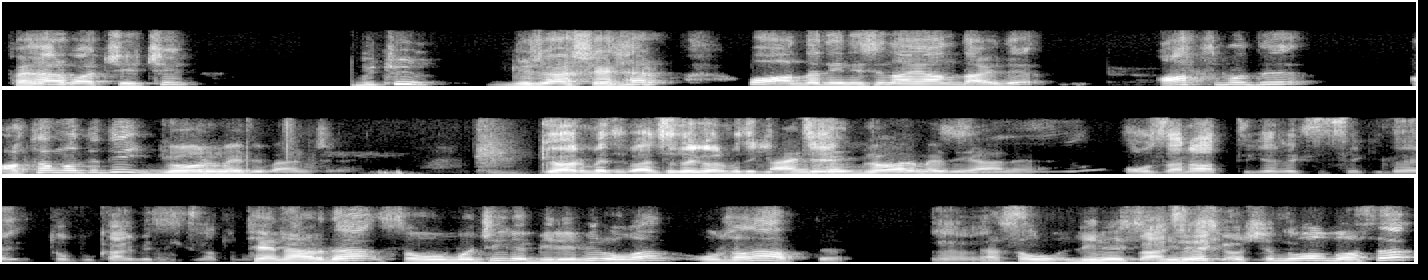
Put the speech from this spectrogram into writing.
Fenerbahçe için bütün güzel şeyler o anda Deniz'in ayağındaydı. Atmadı, atamadı değil, görmedi bence. Görmedi. Bence de görmedi. Gitti. Bence görmedi yani. Ozan'a attı gereksiz şekilde. Topu kaybettik zaten. Kenarda savunmacıyla birebir olan Ozan'a attı. Evet. Yani savu- Lines, Bence Lines başında olmasa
